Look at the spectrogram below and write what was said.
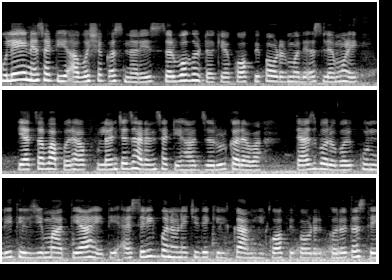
फुले येण्यासाठी आवश्यक असणारे सर्व घटक या कॉफी पावडरमध्ये असल्यामुळे याचा वापर हा फुलांच्या झाडांसाठी हा जरूर करावा. त्याचबरोबर कुंडीतील जी माती आहे ती ॲसिडिक बनवण्याची देखील काम ही कॉफी पावडर करत असते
